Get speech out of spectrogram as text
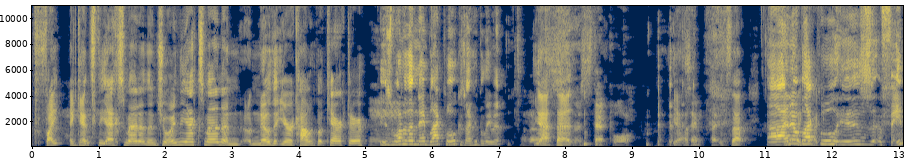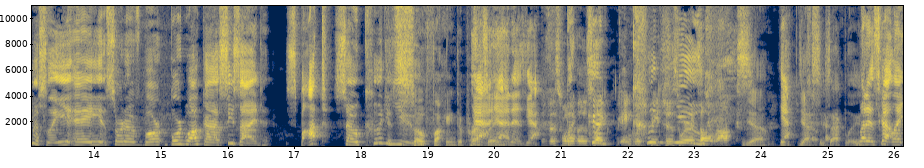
fight against the X Men and then join the X Men and know that you're a comic book character. Is one of them named Blackpool? Because I can believe it. Mm, Yeah, that- There's Deadpool. Yeah, Same thing. it's that. Uh, I Yeah, know exactly. Blackpool is famously a sort of bar- boardwalk uh, seaside spot. So could It's you? so fucking depressing. yeah, yeah, it is. Yeah, Is this one But of those could- like English could beaches where it's all rocks? Yeah. yeah. Yes, Okay. exactly. But it's got like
